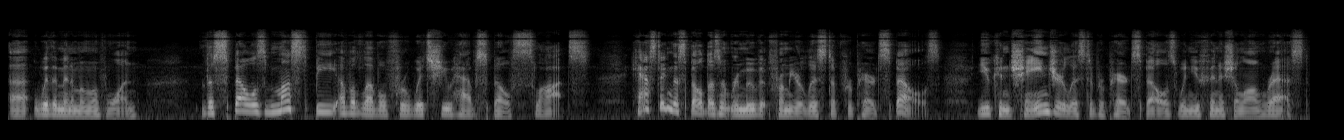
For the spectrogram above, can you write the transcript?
uh, with a minimum of one. The spells must be of a level for which you have spell slots. Casting the spell doesn't remove it from your list of prepared spells. You can change your list of prepared spells when you finish a long rest.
